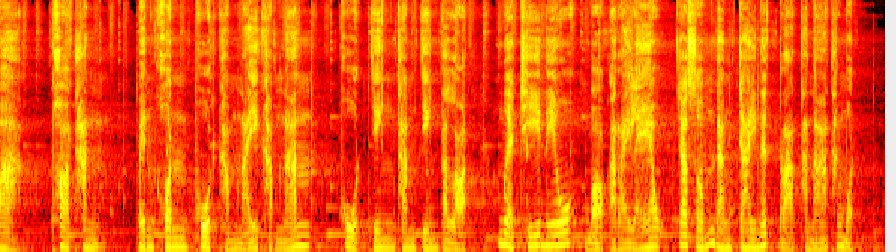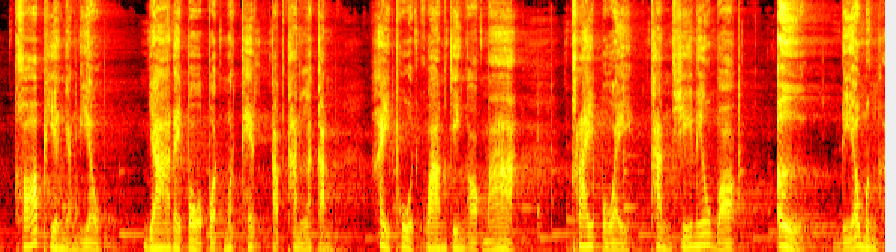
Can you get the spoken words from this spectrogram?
ว่า พ่อท่าน เป็นคนพูดคำไหนคำนั้น พูดจริงทำจริงตลอด เมื่อชี้นิ้วบอกอะไรแล้ว จะสมดังใจนึกปรารถนาทั้งหมด ขอเพียงอย่างเดียว อย่าได้โป้ปดมดเท็จกับท่านละกัน ให้พูดความจริงออกมา ใครป่วยท่านชี้นิ้วบอก เออ เดี๋ยวมึงห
